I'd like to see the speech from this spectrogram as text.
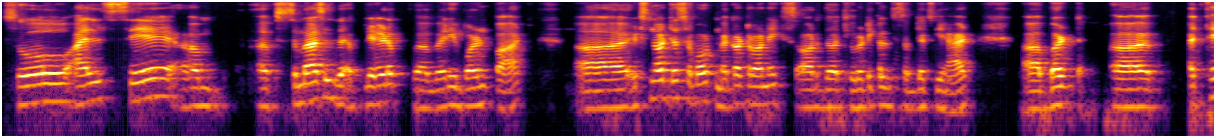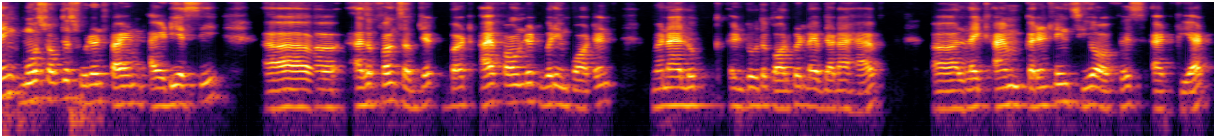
so I'll say um, uh, symbiosis played a, a very important part. Uh, it's not just about mechatronics or the theoretical subjects we had, uh, but uh, I think most of the students find IDSC uh, as a fun subject, but I found it very important when I look into the corporate life that I have. Uh, like I'm currently in CEO office at Fiat.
